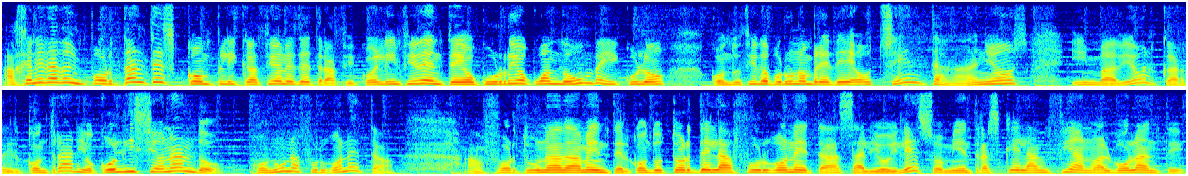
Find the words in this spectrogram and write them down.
ha generado importantes complicaciones de tráfico. El incidente ocurrió cuando un vehículo conducido por un hombre de 80 años invadió el carril contrario, colisionando con una furgoneta. Afortunadamente, el conductor de la furgoneta salió ileso, mientras que el anciano al volante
